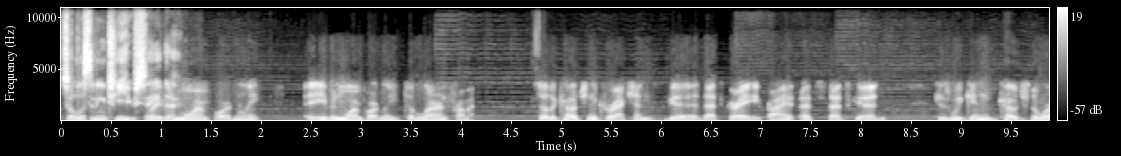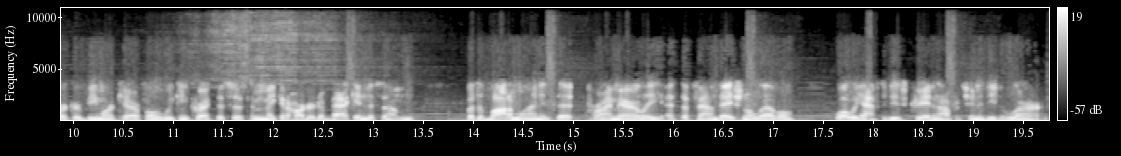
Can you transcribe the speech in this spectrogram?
So listening to you say even that, more importantly, even more importantly, to learn from it. So the coach and correction good. That's great, right? That's that's good because we can coach the worker, be more careful. We can correct the system, make it harder to back into something. But the bottom line is that primarily at the foundational level, what we have to do is create an opportunity to learn.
